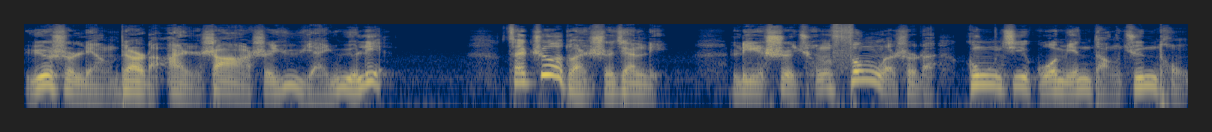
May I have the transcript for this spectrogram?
于是两边的暗杀是愈演愈烈。在这段时间里，李士群疯了似的攻击国民党军统，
